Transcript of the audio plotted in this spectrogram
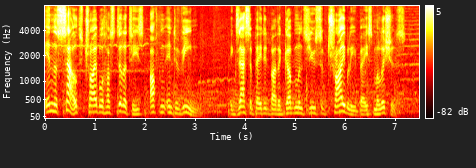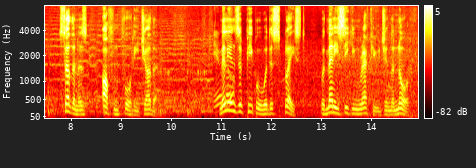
In the south, tribal hostilities often intervened, exacerbated by the government's use of tribally based militias. Southerners often fought each other. Millions of people were displaced, with many seeking refuge in the north.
